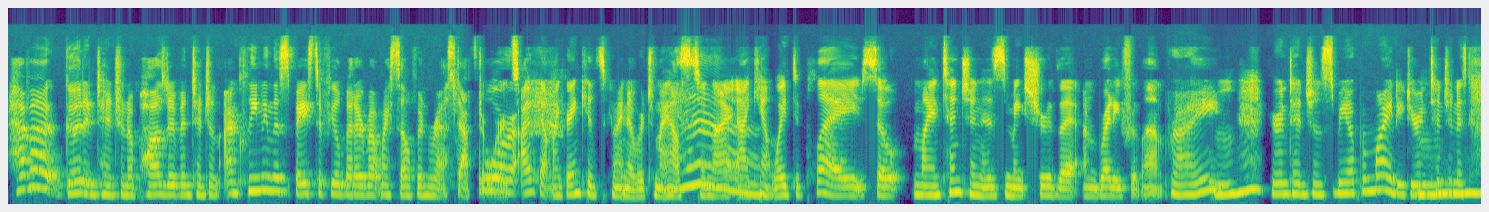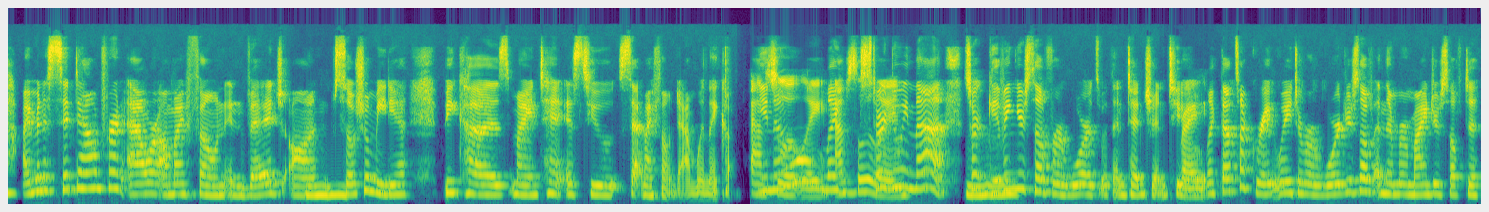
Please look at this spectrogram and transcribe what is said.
have a good intention, a positive intention. I'm cleaning this space to feel better about myself and rest afterwards. Or. I've got my grandkids coming over to my house tonight. and I can't wait to play. So my intention is to make sure that I'm ready for them. right? Mhm. Your intention is to be open minded. Your intention is I'm going to sit down for an hour on my phone and veg on Mhm. social media because my intent is to set my phone down when they come. Absolutely. You know? Like Absolutely. start doing that. Start Mhm. giving yourself rewards with intention too. Right. Like that's a great way to reward yourself and then remind yourself to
